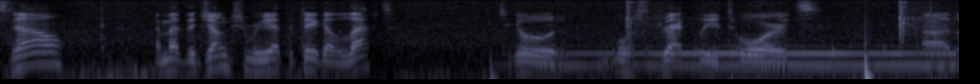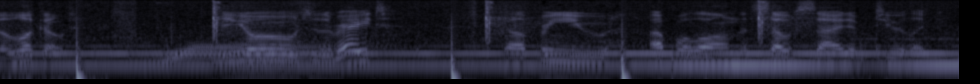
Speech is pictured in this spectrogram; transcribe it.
So now I'm at the junction where you have to take a left to go most directly towards uh, the lookout. You go to the right, that'll bring you up along the south side of Tier Lake.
